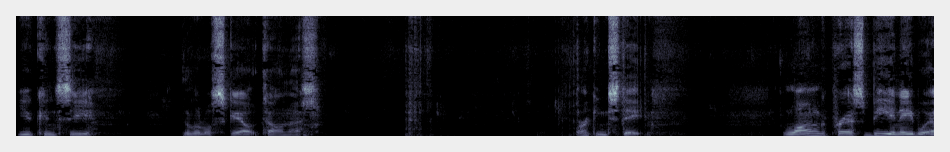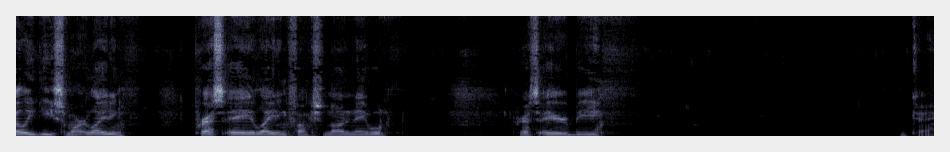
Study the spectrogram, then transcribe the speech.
you can see the little scale telling us working state. Long press B enable LED smart lighting. Press A lighting function not enabled. Press A or B. Okay.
